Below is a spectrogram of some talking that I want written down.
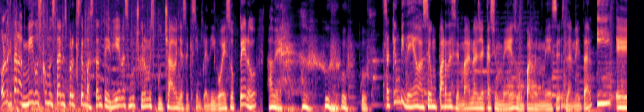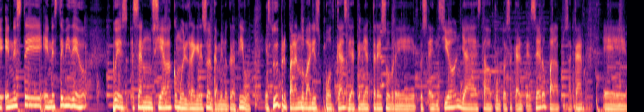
Hola, ¿qué tal amigos? ¿Cómo están? Espero que estén bastante bien. Hace mucho que no me escuchaban, ya sé que siempre digo eso, pero a ver. Saqué un video hace un par de semanas, ya casi un mes o un par de meses, la neta. Y eh, en, este, en este video pues se anunciaba como el regreso del camino creativo. Estuve preparando varios podcasts, ya tenía tres sobre pues, edición, ya estaba a punto de sacar el tercero para pues, sacar eh,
